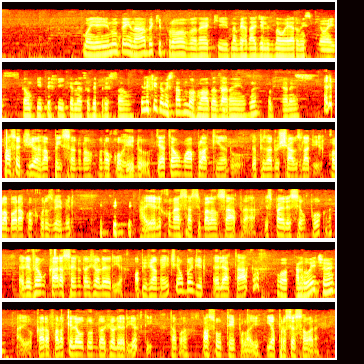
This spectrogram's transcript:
E aí não tem nada que prova, né, que na verdade eles não eram espiões. Então Peter fica nessa depressão. Ele fica no estado normal das aranhas, né? Homem-Aranha. Ele passa dias lá pensando no, no ocorrido. Tem até uma plaquinha do, do episódio do Chaves lá de colaborar com a Cruz Vermelha. Aí ele começa a se balançar pra espairecer um pouco, né? Ele vê um cara saindo da joalheria. Obviamente é um bandido. Ele ataca, Pô, à noite, né? aí o cara fala que ele é o dono da joalheria que tava, passou o tempo lá e ia processar o aranha.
